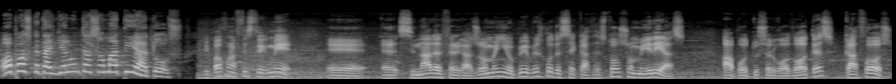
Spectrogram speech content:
όπως καταγγέλουν τα σωματεία τους. Υπάρχουν αυτή τη στιγμή ε, ε, συνάδελφοι εργαζόμενοι οι οποίοι βρίσκονται σε καθεστώς ομοιρίας από τους εργοδότες, καθώς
